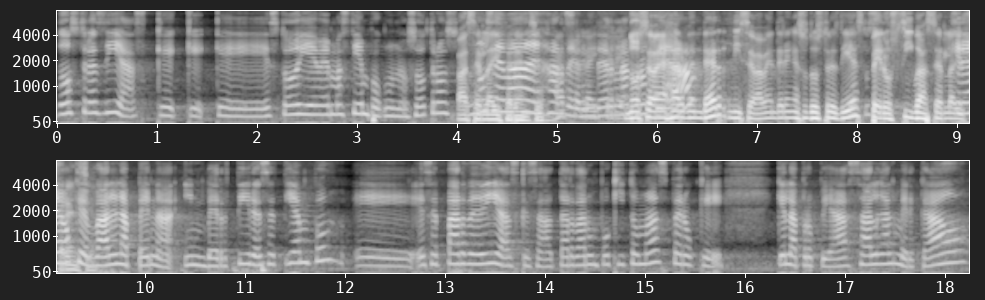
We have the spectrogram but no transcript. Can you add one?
dos, tres días que, que, esto lleve más tiempo con nosotros, va a ser no se va a dejar de vender la No se va a dejar vender, ni se va a vender en esos dos, tres días, pero sí va a ser la diferencia. Creo que vale la pena invertir ese tiempo, eh, ese par de días que se va a tardar un poquito más, pero que, que la propiedad salga al mercado.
